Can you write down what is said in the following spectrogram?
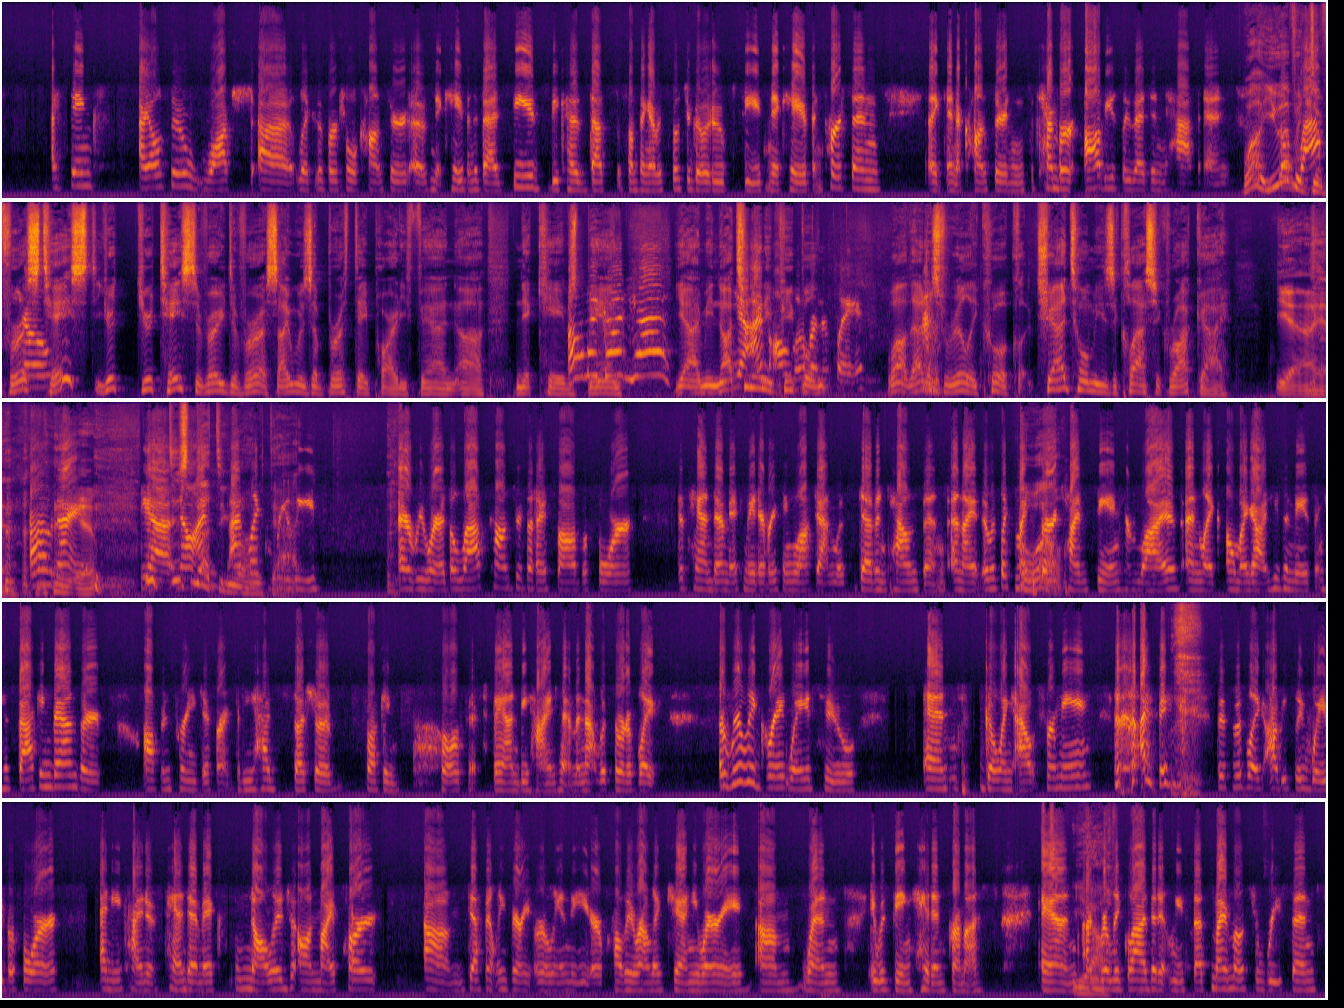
I think I also watched uh, like the virtual concert of Nick Cave and the Bad Seeds because that's something I was supposed to go to see Nick Cave in person, like in a concert in September. Obviously, that didn't happen. Wow, you The have a last diverse show- taste. Your your tastes are very diverse. I was a birthday party fan. Uh, Nick Cave's Oh my band. God, yes. Yeah, I mean, not Yeah, too many I'm all people. over the place. Wow, that is really cool. Chad told me he's a classic rock guy. Yeah, I am. Oh, nice. Yep. Yeah, There's no, I'm, I'm like really everywhere. The last concert that I saw before the pandemic made everything lock down was Devin Townsend, and I it was like my Oh, wow. third time seeing him live, and like, oh my god, he's amazing. His backing bands are often pretty different, but he had such a fucking perfect band behind him, and that was sort of like a really great way to end going out for me. I think this was like obviously way before any kind of pandemic knowledge on my part. Um, definitely very early in the year, probably around like January um, when it was being hidden from us. And Yeah. I'm really glad that at least that's my most recent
